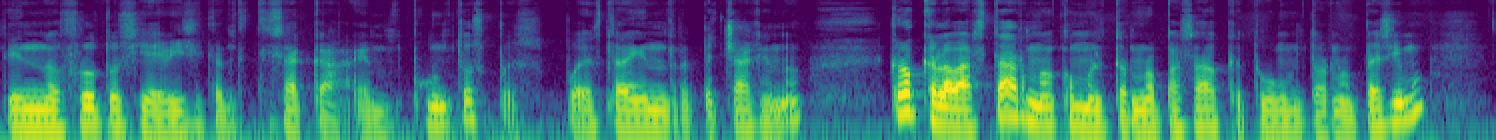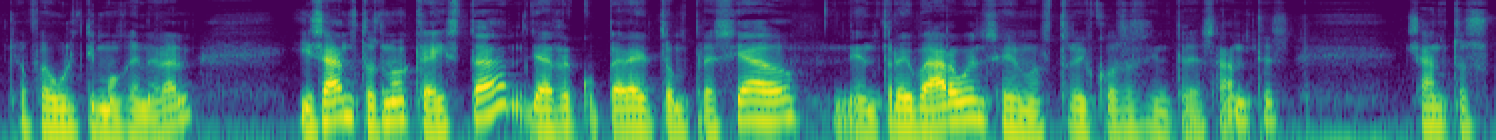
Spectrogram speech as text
teniendo frutos y el visitante te saca en puntos, pues puede estar ahí en repechaje, ¿no? Creo que lo va a estar, ¿no? Como el torneo pasado que tuvo un torneo pésimo, que fue último general. Y Santos, ¿no? Que ahí está, ya recupera el ton preciado. Entró Ibarwen, se mostró cosas interesantes. Santos,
